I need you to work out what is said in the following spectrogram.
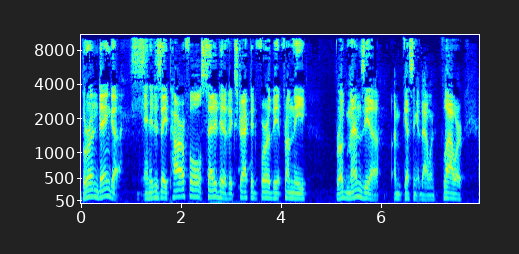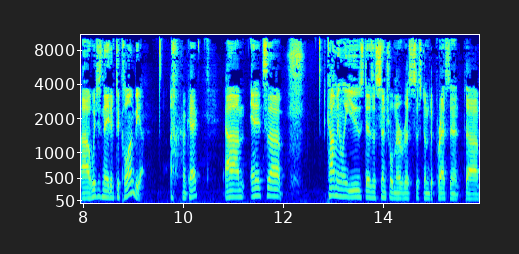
Burundanga, and it is a powerful sedative extracted for the from the Brugmansia. I'm guessing at that one flower, uh, which is native to Colombia. okay, um, and it's uh, commonly used as a central nervous system depressant uh,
